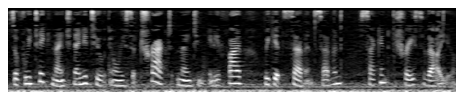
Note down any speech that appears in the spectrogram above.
So if we take 1992 and we subtract 1985, we get 7. 7 second trace value.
